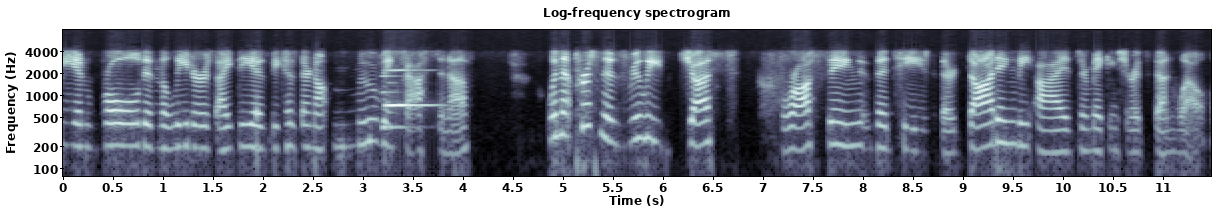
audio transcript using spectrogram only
be enrolled in the leader's ideas because they're not moving fast enough when that person is really just crossing the T's, they're dotting the I's, they're making sure it's done well.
